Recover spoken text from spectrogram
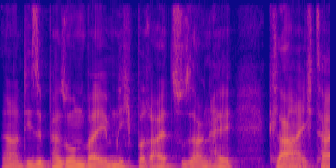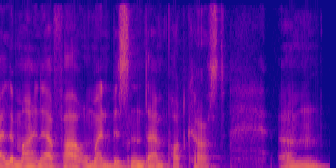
Ja, diese Person war eben nicht bereit zu sagen, hey, klar, ich teile meine Erfahrung, mein Wissen in deinem Podcast. Ähm,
